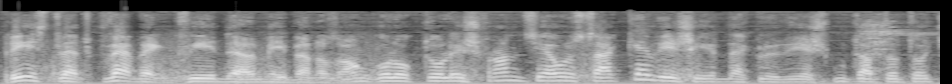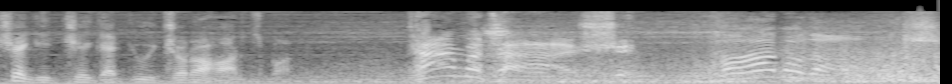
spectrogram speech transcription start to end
részt vett Quebec védelmében az angoloktól, és Franciaország kevés érdeklődés mutatott, hogy segítséget nyújtson a harcban. Támadás! Támadás!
